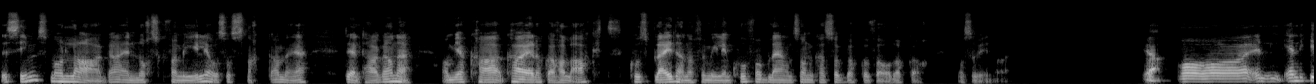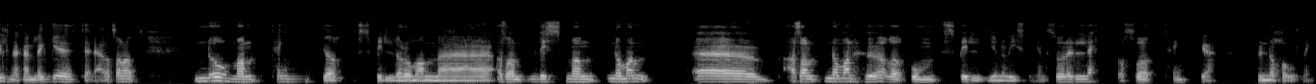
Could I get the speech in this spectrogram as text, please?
The Sims må lage en norsk familie og så snakke med deltakerne om ja, hva, hva er dere har lagt, hvordan ble denne familien, hvorfor ble han sånn, hva så dere for dere, osv. Ja, og en, en ting som jeg kan legge til der, er sånn at når man tenker spill, og når man, eh, altså hvis man, når man eh, altså Når man hører om spill i undervisningen, så er det lett å tenke underholdning.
